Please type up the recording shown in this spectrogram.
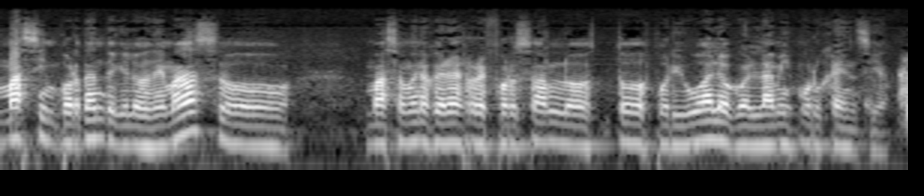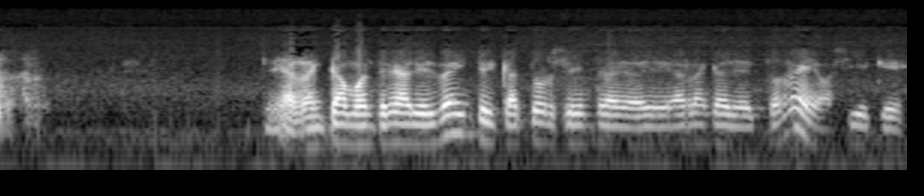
más importante que los demás o más o menos querés reforzarlos todos por igual o con la misma urgencia? Eh, Arrancamos a entrenar el 20, el 14 entra, eh, arranca el torneo, así que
